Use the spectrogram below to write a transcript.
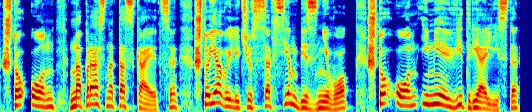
что он напрасно таскается, что я вылечусь совсем без него, что он, имея вид реалиста,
